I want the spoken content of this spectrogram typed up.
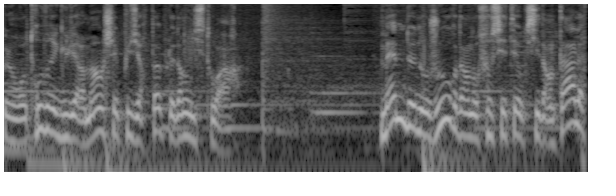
que l'on retrouve régulièrement chez plusieurs peuples dans l'histoire. Même de nos jours, dans nos sociétés occidentales,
